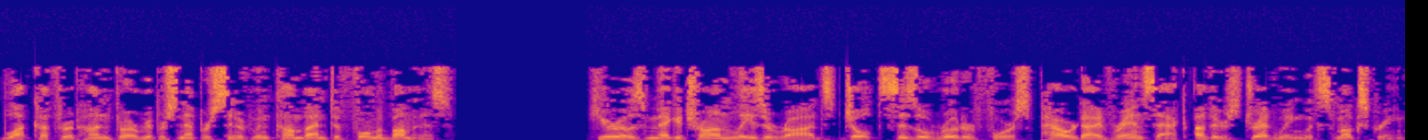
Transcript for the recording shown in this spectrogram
Block Cutthroat Snapper Sinnertwin combined to form Abominus. Heroes Megatron Laser Rods Jolt Sizzle Rotor Force Power Dive Ransack Others Dreadwing with Smokescreen.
